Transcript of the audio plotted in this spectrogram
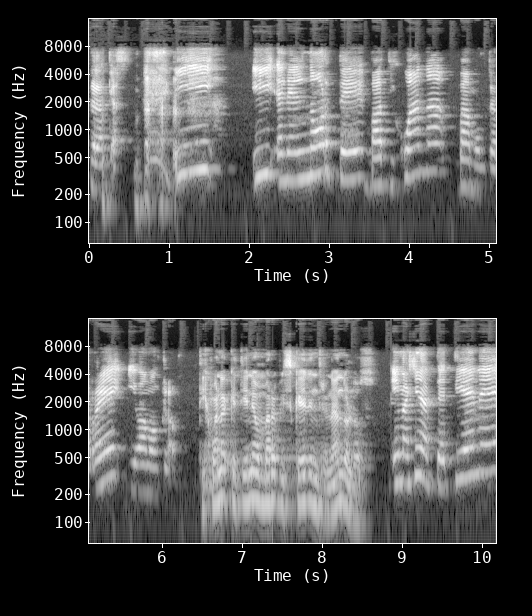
de la casa. Y, y, en el norte va Tijuana, va Monterrey y va Monclova. Tijuana que tiene a Omar Vizquel entrenándolos. Imagínate, tiene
